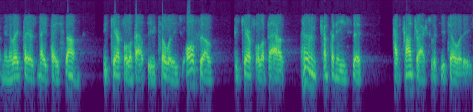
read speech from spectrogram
I mean, the ratepayers may pay some. Be careful about the utilities. Also, be careful about companies that have contracts with utilities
